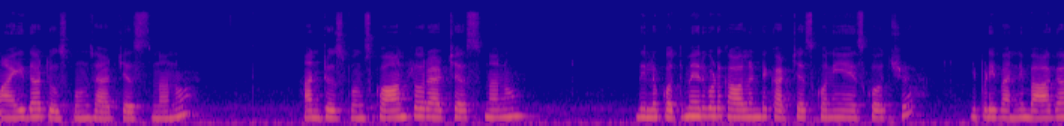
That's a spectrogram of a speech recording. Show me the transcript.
మైదా టూ స్పూన్స్ యాడ్ చేస్తున్నాను. And two spoons cornflour add చేస్తున్నాను. దీనిలో కొత్తిమీర కూడా కావాలంటే కట్ చేసుకొని వేసుకోవచ్చు. ఇప్పుడు ఇవన్నీ బాగా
